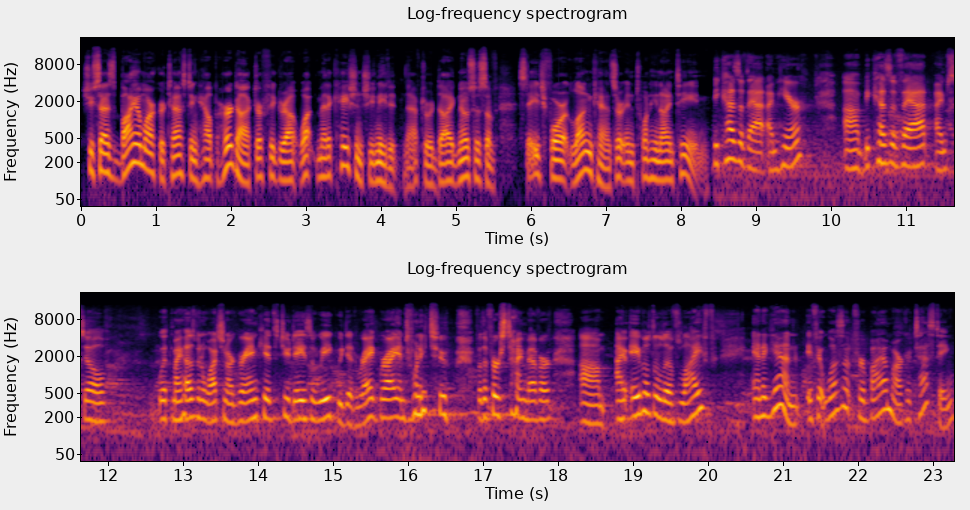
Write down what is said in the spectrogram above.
She says biomarker testing helped her doctor figure out what medication she needed after a diagnosis of stage 4 lung cancer in 2019. Because of that, I'm here. Uh, because of that, I'm still with my husband watching our grandkids two days a week. We did RAGBRAI in 22 for the first time ever. Um, I'm able to live life. And again, if it wasn't for biomarker testing,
